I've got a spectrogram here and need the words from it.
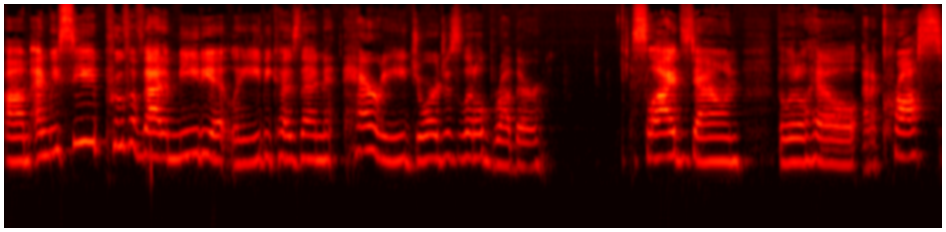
Um, and we see proof of that immediately because then Harry, George's little brother, slides down the little hill and across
